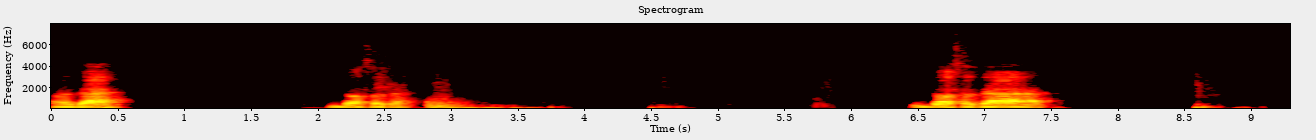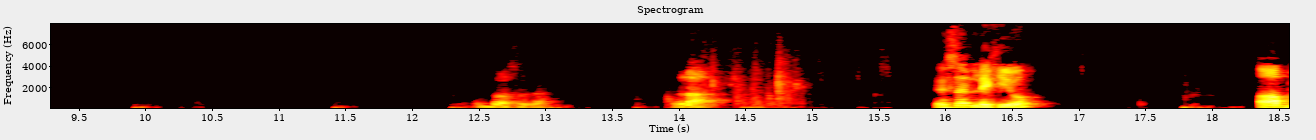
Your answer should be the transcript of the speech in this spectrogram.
हजार दस हजार दस हजार दस हजार ल। यसरी लेखियो। अब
